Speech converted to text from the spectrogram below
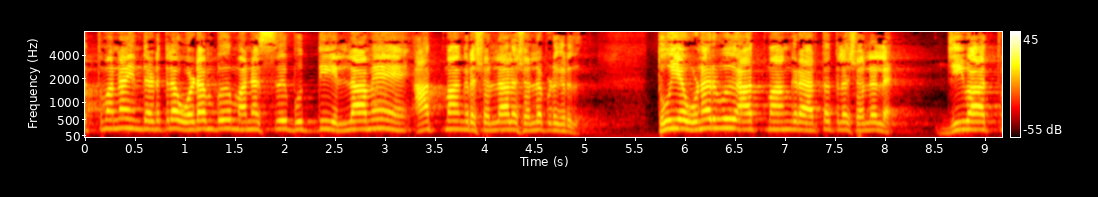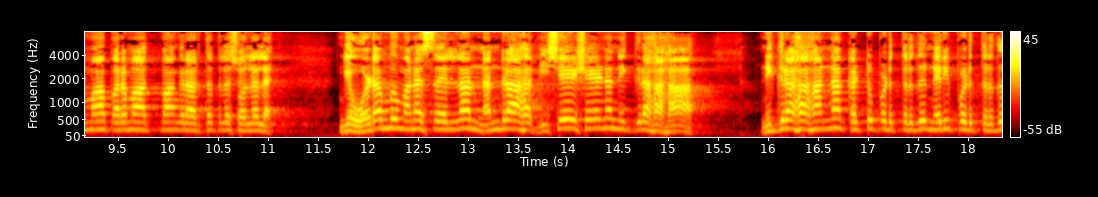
ஆத்மனா இந்த இடத்துல உடம்பு மனசு புத்தி எல்லாமே ஆத்மாங்கிற சொல்லால் சொல்லப்படுகிறது. தூய உணர்வு ஆத்மாங்கிற அர்த்தத்தில் சொல்லலை. ஜீவாத்மா பரமாத்மாங்கிற அர்த்தத்தில் சொல்லலை. இங்கே உடம்பு மனசு எல்லாம் நன்றாக விசேஷேன நிகிரகா நிகிரகான்னா கட்டுப்படுத்துறது நெறிப்படுத்துறது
